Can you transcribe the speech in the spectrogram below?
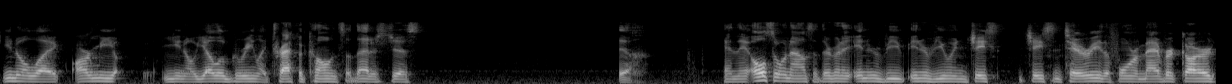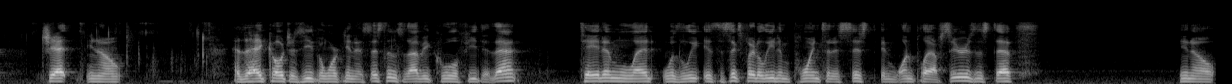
you know, like army you know, yellow green like traffic cones. So that is just ugh. And they also announced that they're going to interview interviewing Jason, Jason Terry, the former Maverick guard, Jet, you know, as a head coach as he's been working in assistant. So that'd be cool if he did that. Tatum led was lead, is the sixth player to lead in points and assists in one playoff series. And Steph, you know,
